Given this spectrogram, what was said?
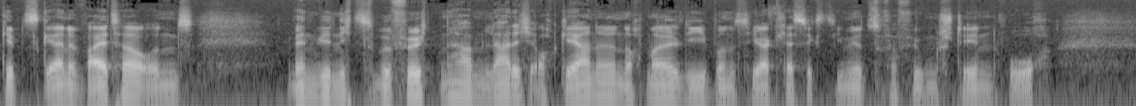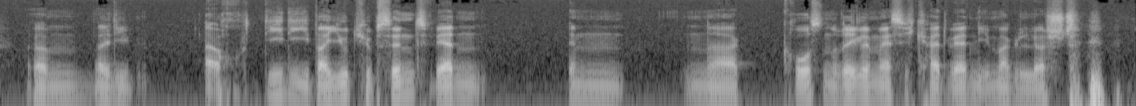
gibt es gerne weiter und wenn wir nichts zu befürchten haben, lade ich auch gerne nochmal die Bundesliga Classics, die mir zur Verfügung stehen, hoch. Ähm, weil die, auch die, die bei YouTube sind, werden in einer großen Regelmäßigkeit werden die immer gelöscht.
